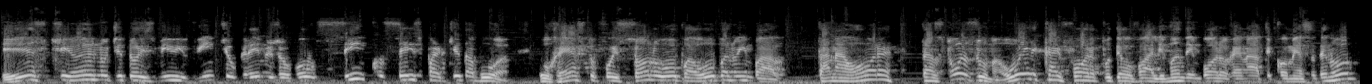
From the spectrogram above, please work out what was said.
este ano de 2020 o Grêmio jogou cinco, seis partidas boas. O resto foi só no oba-oba no embalo. Tá na hora das duas uma. Ou ele cai fora pro Del Valle, manda embora o Renato e começa de novo,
